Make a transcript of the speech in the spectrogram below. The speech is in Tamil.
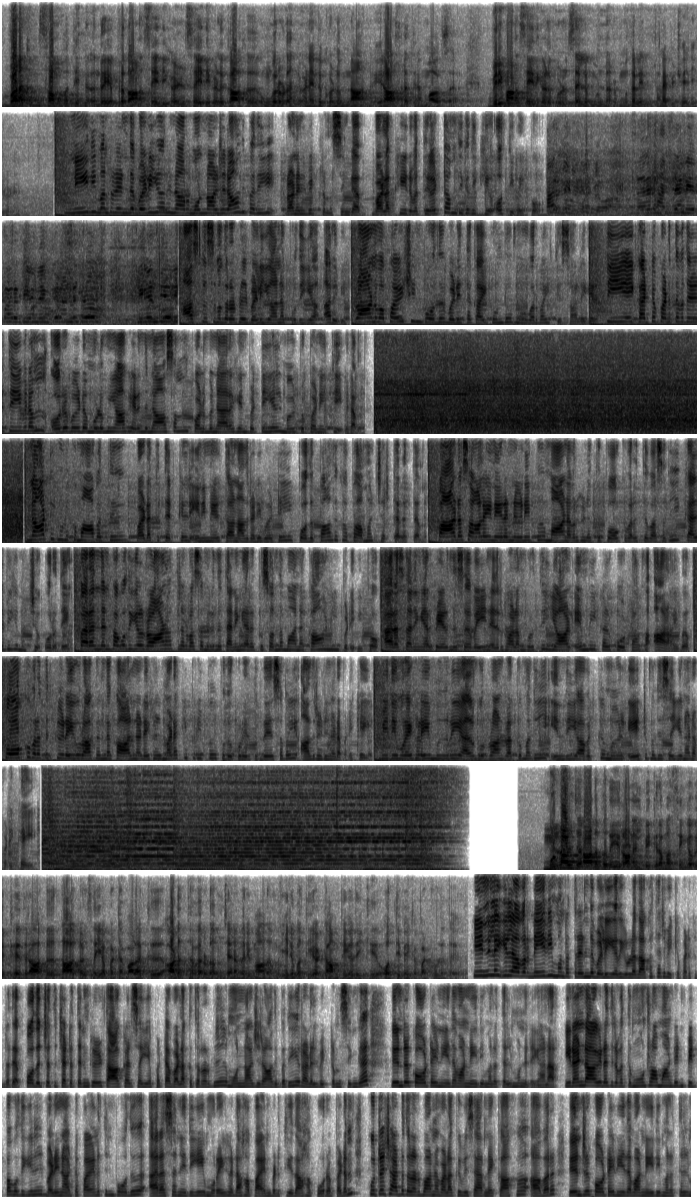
வணக்கம் சமூகத்தின் இன்றைய பிரதான செய்திகள். செய்திகளுக்காக உங்களுடன் இணைந்து கொள்ளும் நான் இராசரத்தினம் மகசன் விரிவான செய்திகளுக்குள் செல்லும் முன்னர் முதலில் தலைப்புச் செய்திகள். நீதிமன்றம் இருந்த வெளியேறினார் முன்னாள் ஜனாதிபதி ரணில் விக்ரமசிங்க. வழக்கு இருபத்தி எட்டாம் திகதிக்கு ஒத்திவைப்பு. ஆஸ்கஸ் தொடர்பில் வெளியான புதிய அறிவிப்பு. ராணுவ பயிற்சியின் போது வெடித்த கைக்குண்டு மூவர் வைத்தியசாலையில். தீயை கட்டுப்படுத்துவதில் தீவிரம் ஒரு வீடு முழுமையாக இருந்து நாசம் கொழும்பு நாரகன்பட்டியில் மீட்பு பணி தீவிரம். நாட்டை உழுக்கும் ஆபத்து வடக்கு தெற்கில் இனிமேல் தான் அதிரடி வேட்டை பொது பாதுகாப்பு அமைச்சர் கருத்து பாடசாலை நேர நீடிப்பு மாணவர்களுக்கு போக்குவரத்து வசதி கல்வி அமைச்சர் உறுதி. பரந்தன் பகுதியில் ராணுவத்தினர் வசம் இருந்த தனியாருக்கு சொந்தமான காணி விடுவிப்பு அரசு தனியார் பேருந்து சேவையின் எதிர்காலம் குறித்து யாழ் எம்பிக்கள் கூட்டாக ஆராய்வு. போக்குவரத்திற்கு இடையூறாக இருந்த கால்நடைகள் மடக்கி பிடிப்பு புதுக்குடியிருப்பு பிரதேசபை அதிரடி நடவடிக்கை. விதிமுறைகளை மீறி அல்குர்ரான் இறக்குமதி இந்தியாவிற்கு மீள் ஏற்றுமதி செய்ய நடவடிக்கை. முன்னாள் ஜனாதிபதி ரணில் விக்ரமசிங்கவிற்கு எதிராக தாக்கல் செய்யப்பட்ட வழக்கு அடுத்த வருடம் ஜனவரி மாதம் இருபத்தி எட்டாம் தேதிக்கு ஒத்திவைக்கப்பட்டுள்ளது. இந்நிலையில் அவர் நீதிமன்றத்திலிருந்து வெளியேறியுள்ளதாக தெரிவிக்கப்படுகின்றது. பொதுச்சத்து சட்டத்தின் கீழ் தாக்கல் செய்யப்பட்ட வழக்கு தொடர்பில் முன்னாள் ஜனாதிபதி ரணில் விக்ரமசிங்க இன்று கோட்டை நீதவான் நீதிமன்றத்தில் முன்னிலையானார். இரண்டாயிரத்தி இருபத்தி மூன்றாம் ஆண்டின் பிற்பகுதியில் வெளிநாட்டு பயணத்தின் போது அரச நிதியை முறைகேடாக பயன்படுத்தியதாக கூறப்படும் குற்றச்சாட்டு தொடர்பான வழக்கு விசாரணைக்காக அவர் இன்று கோட்டை நீதவான் நீதிமன்றத்தில்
